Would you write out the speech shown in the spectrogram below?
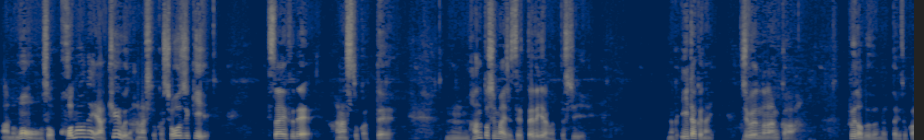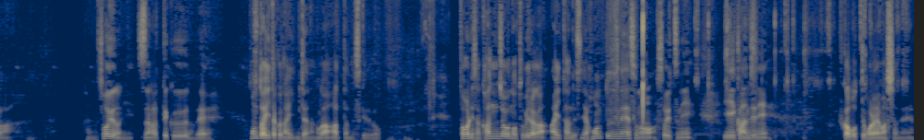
あの、もう、そう、このね、野球部の話とか、正直、スタイフで話すとかって、うん、半年前じゃ絶対できなかったし、なんか言いたくない。自分のなんか、負の部分だったりとか、そういうのに繋がってくので、本当は言いたくないみたいなのがあったんですけれど、ともりさん、感情の扉が開いたんですね。本当にね、その、そいつに、いい感じに深掘ってもらいましたね。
